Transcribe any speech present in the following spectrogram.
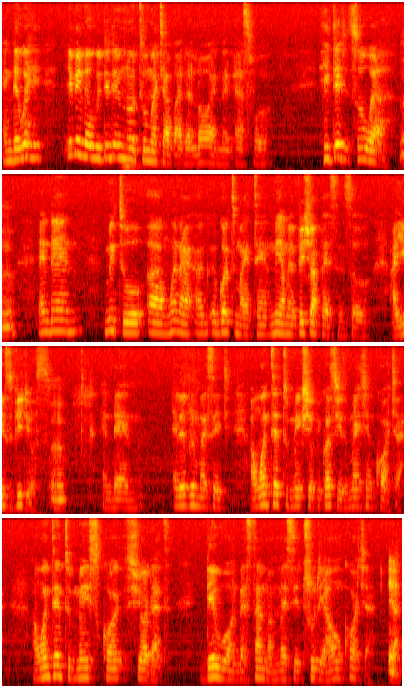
And the way he, even though we didn't know too much about the law and the gospel, he did it so well. mhm. And then, me too, um, when I, I got to my turn, me, I'm a visual person, so I use videos. Mhm. And then, at every message, I wanted to make sure, because you mentioned culture, I wanted to make sure that they will understand my message through their own culture. Yeah.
